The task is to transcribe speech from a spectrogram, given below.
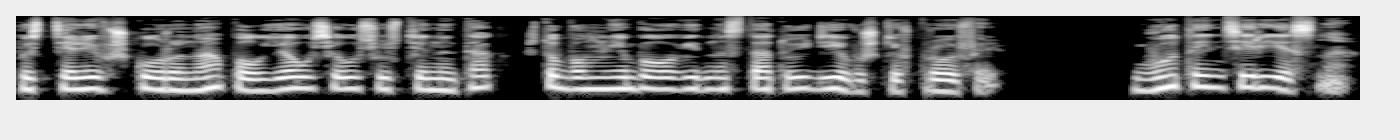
Постелив шкуру на пол, я уселась у стены так, чтобы мне было видно статую девушки в профиль. Вот интересно,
